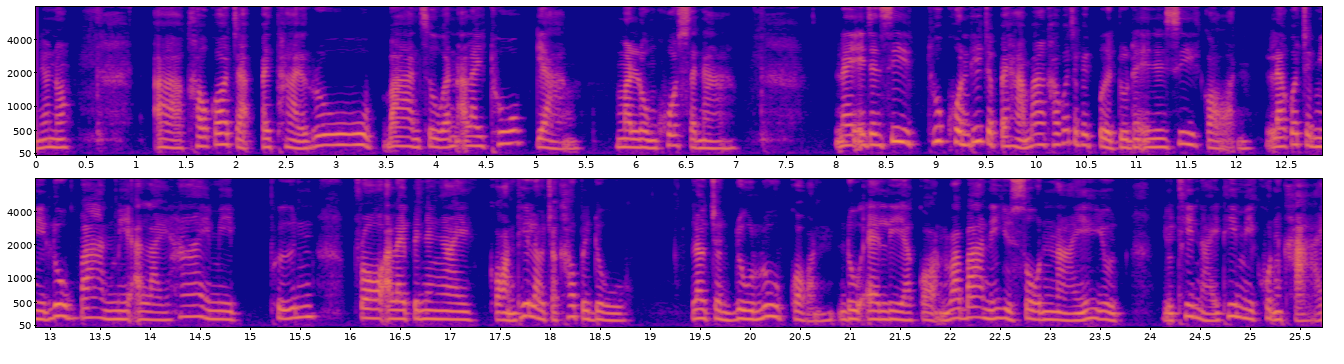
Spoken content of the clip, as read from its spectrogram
เนี่ยเนาะเขาก็จะไปถ่ายรูปบ้านสวนอะไรทุกอย่างมาลงโฆษณา ในเอเจนซี่ทุกคนที่จะไปหาบ้านเขาก็จะไปเปิดดูในเอเจนซี่ก่อน แล้วก็จะมีรูปบ้านมีอะไรให้มีพื้นฟลอร์อะไรเป็นยังไงก่อนที่เราจะเข้าไปดู เราจะดูรูปก่อน ดูแอเรียก่อนว่าบ้านนี้อยู่โซนไหนอยู่อยู่ที่ไหนที่มีคนขาย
